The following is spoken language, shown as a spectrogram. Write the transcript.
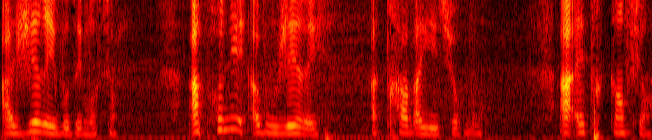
à gérer vos émotions. Apprenez à vous gérer, à travailler sur vous, à être confiant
